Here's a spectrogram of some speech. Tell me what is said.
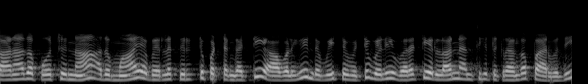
காணாத போச்சுன்னா அது மாயா பேரில் திருட்டு பட்டம் கட்டி அவளையும் இந்த வீட்டை விட்டு வெளியே விரட்டிடலான்னு நினச்சிக்கிட்டு இருக்கிறாங்க பார்வதி.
